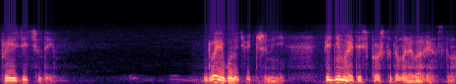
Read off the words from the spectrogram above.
приїздіть сюди. Двері будуть відчинені. Піднімайтесь просто до мене в агентство.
